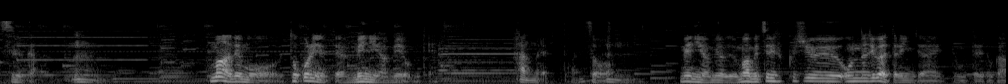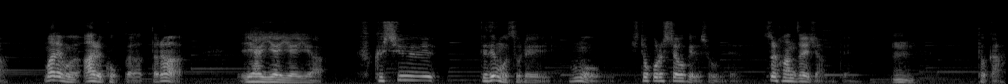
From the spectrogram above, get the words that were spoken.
するか。うん。まあでも、ところによっては目には目をみたいな。とかね。そうん目には目をで、まあ別に復讐同じぐらいだったらいいんじゃないって思ったりとか、まあでもある国家だったら、いやいやいやいや、復讐ってでもそれ、もう人殺しちゃうわけでしょみたいな。それ犯罪じゃんみたいな。うん。とか、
